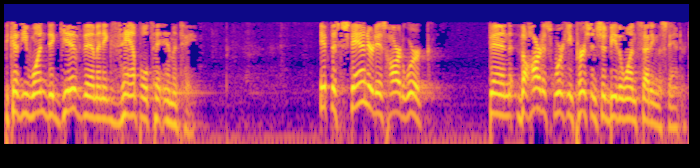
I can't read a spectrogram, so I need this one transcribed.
because he wanted to give them an example to imitate. If the standard is hard work, then the hardest working person should be the one setting the standard.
